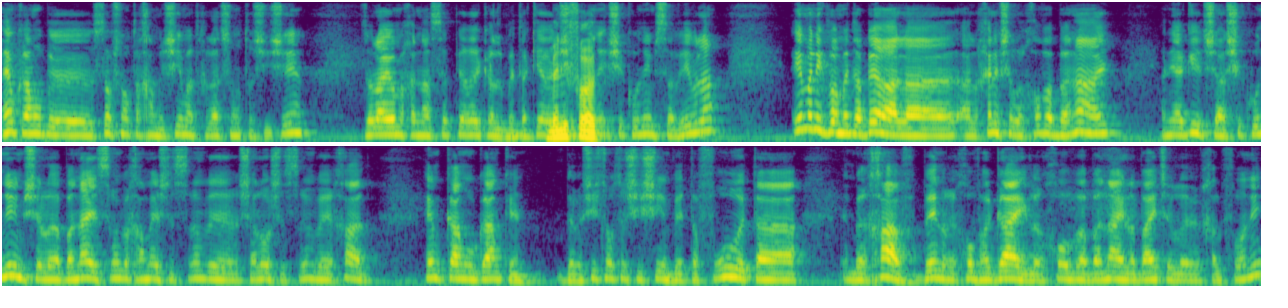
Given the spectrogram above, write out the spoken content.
הם קמו בסוף שנות ה-50 עד תחילת שנות ה-60. זה אולי יום אחד נעשה פרק על בית הכרם. בנפרד. שיכונים, שיכונים סביב לה. אם אני כבר מדבר על, ה, על החלק של רחוב הבנאי, אני אגיד שהשיכונים של הבנאי 25, 23, 21, הם קמו גם כן בראשית שנות ה-60 ותפרו את המרחב בין רחוב הגיא לרחוב הבנאי לבית של חלפוני.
